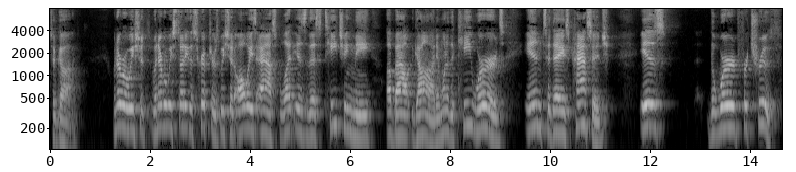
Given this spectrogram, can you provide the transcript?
to God. Whenever we should whenever we study the scriptures, we should always ask, what is this teaching me about God? And one of the key words in today's passage is the word for truth.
